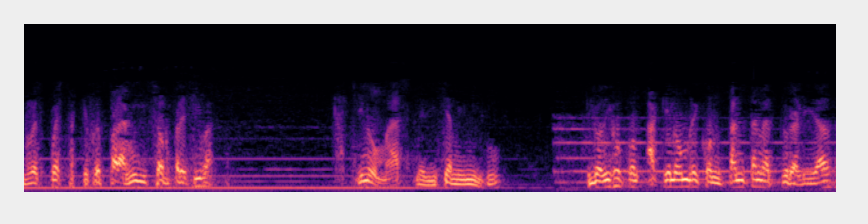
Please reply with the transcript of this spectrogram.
respuesta que fue para mí sorpresiva. Aquí nomás, me dije a mí mismo. Y lo dijo con aquel hombre con tanta naturalidad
